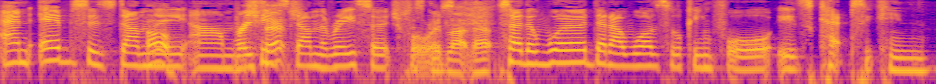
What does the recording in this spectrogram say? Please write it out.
and Ebbs has done Oh, the um, she's done the research for us. like that. So the word that I was looking for is capsicum.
